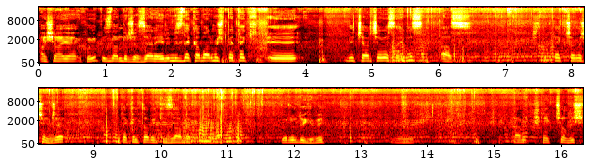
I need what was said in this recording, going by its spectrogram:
aşağıya koyup hızlandıracağız. Yani elimizde kabarmış petek e, çerçeve sayımız az. İşte tek çalışınca takım tabii ki zahmetleri var. Görüldüğü gibi e, hem tek çalış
